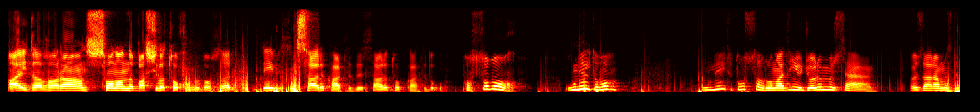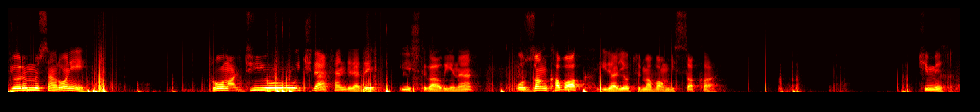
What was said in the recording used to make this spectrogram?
Ayda Varan son anda başıyla toxundu dostlar. Davis'in sarı kartıdır. Sarı top kartıdır. Passa bax. O neydi ha? O neydi dostlar? Ronaldinho görünmürsən. Öz aramızda görünmürsən Roni. Ronaldinho iki dənə fənd elədi. İlişdi qaldı yenə. Ozan Kabak irəliyə ötürmə Van Bissaka. Kimmich.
